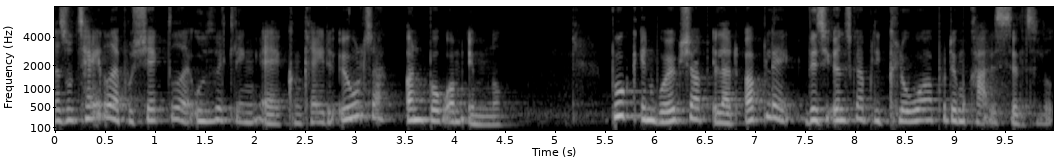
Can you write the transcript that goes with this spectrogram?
Resultatet af projektet er udviklingen af konkrete øvelser og en bog om emnet. Book en workshop eller et oplæg, hvis I ønsker at blive klogere på demokratisk selvtillid.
